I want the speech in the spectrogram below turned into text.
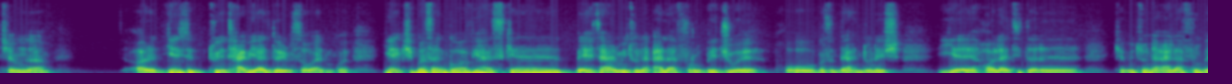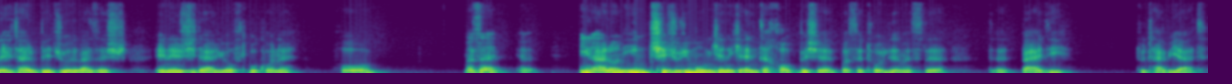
چه می‌دونم. آره توی طبیعت داریم صحبت می‌کنیم. یک مثلا گاوی هست که بهتر می‌تونه علف رو بجوه خب؟ مثلا دندونش یه حالتی داره که می‌تونه علف رو بهتر بجوه و ازش انرژی دریافت بکنه. خب؟ مثلا این الان این چجوری ممکنه که انتخاب بشه واسه تولید مثل بعدی تو طبیعت؟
